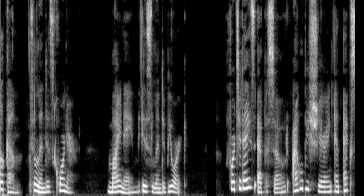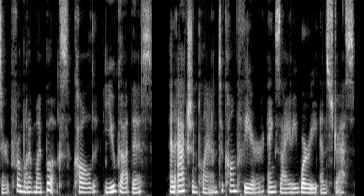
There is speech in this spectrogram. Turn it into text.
Welcome to Linda's Corner. My name is Linda Bjork. For today's episode, I will be sharing an excerpt from one of my books called You Got This An Action Plan to Calm Fear, Anxiety, Worry, and Stress.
